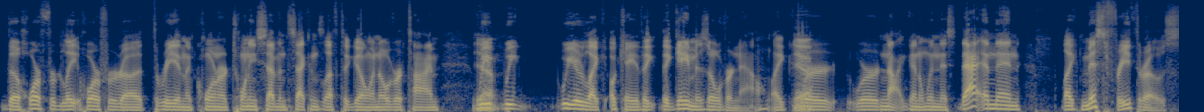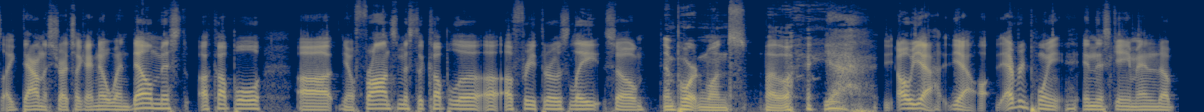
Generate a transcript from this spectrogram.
the Horford late Horford uh, three in the corner, 27 seconds left to go in overtime. Yeah. We we we are like, okay, the, the game is over now. Like yeah. we're we're not gonna win this. That and then like missed free throws like down the stretch. Like I know Wendell missed a couple. Uh, you know, Franz missed a couple of, uh, of free throws late. So important ones, by the way. yeah. Oh yeah, yeah. Every point in this game ended up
